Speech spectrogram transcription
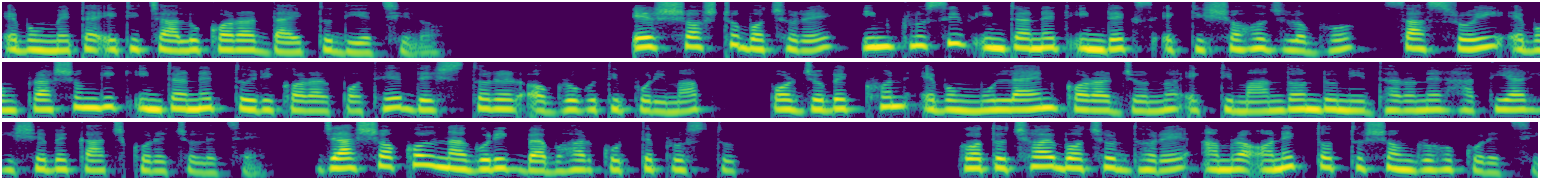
এবং মেটা এটি চালু করার দায়িত্ব দিয়েছিল। এর ষষ্ঠ বছরে ইনক্লুসিভ ইন্টারনেট ইন্ডেক্স একটি সহজলভ্য, সাশ্রয়ী এবং প্রাসঙ্গিক ইন্টারনেট তৈরি করার পথে দেশস্তরের অগ্রগতি পরিমাপ, পর্যবেক্ষণ এবং মূল্যায়ন করার জন্য একটি মানদণ্ড নির্ধারণের হাতিয়ার হিসেবে কাজ করে চলেছে, যা সকল নাগরিক ব্যবহার করতে প্রস্তুত। গত ছয় বছর ধরে আমরা অনেক তথ্য সংগ্রহ করেছি।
